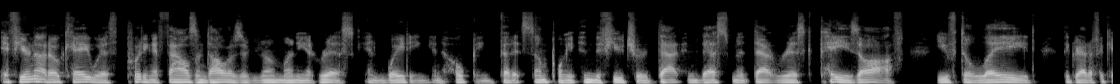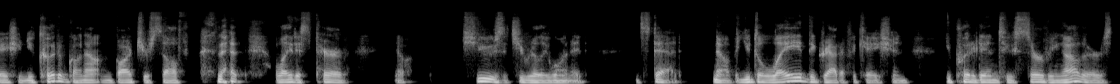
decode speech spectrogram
if you're not okay with putting a thousand dollars of your own money at risk and waiting and hoping that at some point in the future that investment that risk pays off you've delayed the gratification. You could have gone out and bought yourself that latest pair of you know shoes that you really wanted instead. No but you delayed the gratification you put it into serving others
